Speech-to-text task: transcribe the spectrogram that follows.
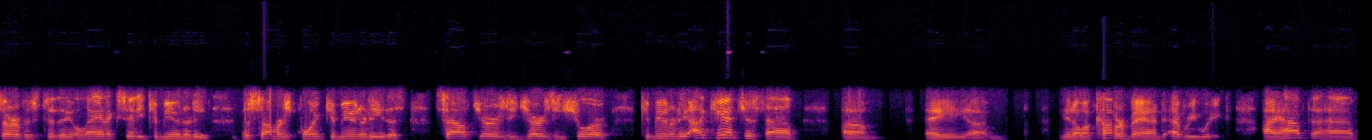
service to the Atlantic City community, the Somers Point community, the South Jersey, Jersey Shore community. I can't just have um, a um, you know a cover band every week. I have to have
